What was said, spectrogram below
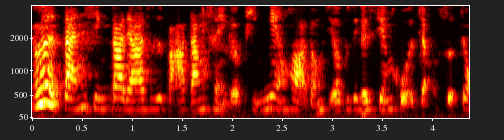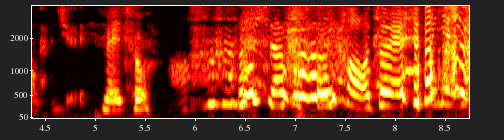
你会很担心大家就是把它当成一个平面化的东西，而不是一个鲜活的角色，这种感觉。没错，哦，讲的很好，对，眼神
